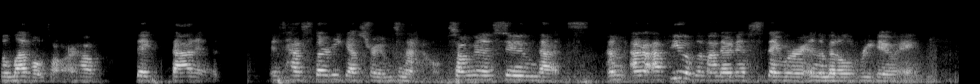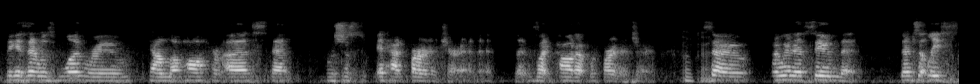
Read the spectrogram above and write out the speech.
the levels are, how thick that is. It has 30 guest rooms now, so I'm going to assume that's um, a a few of them. I noticed they were in the middle of redoing because there was one room down the hall from us that was just it had furniture in it. It was like piled up with furniture. Okay. So I'm going to assume that there's at least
